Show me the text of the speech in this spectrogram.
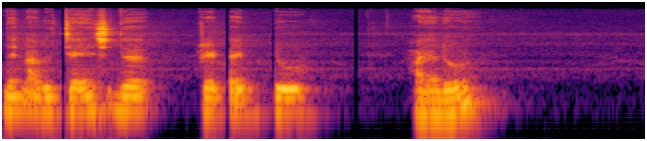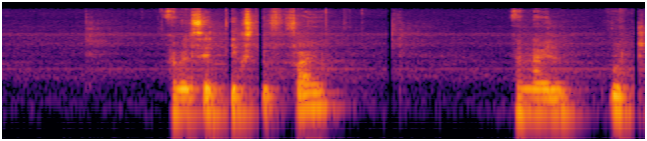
Then I will change the trade type to higher low I will set x to 5 and I will put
